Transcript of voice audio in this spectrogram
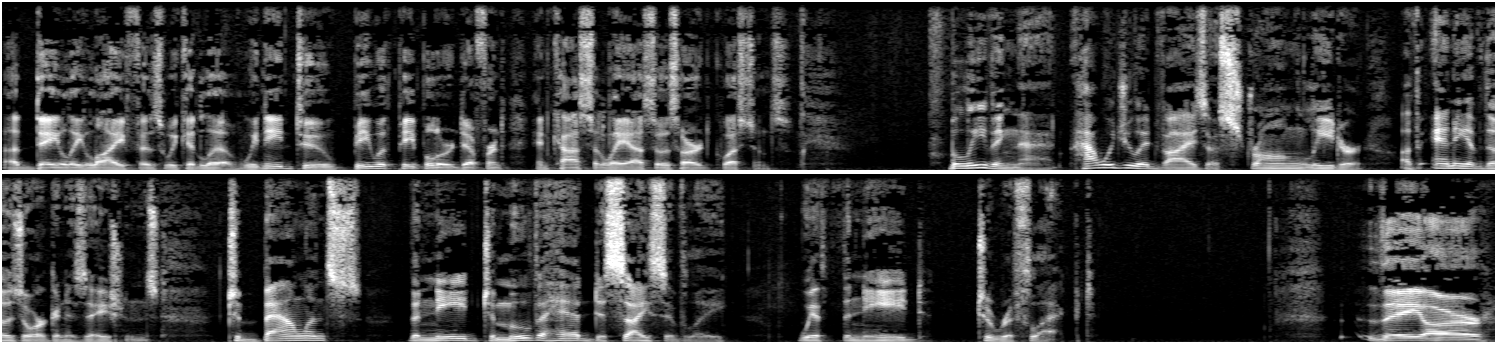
a daily life as we could live. We need to be with people who are different and constantly ask those hard questions. Believing that, how would you advise a strong leader of any of those organizations to balance the need to move ahead decisively with the need to reflect? They are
